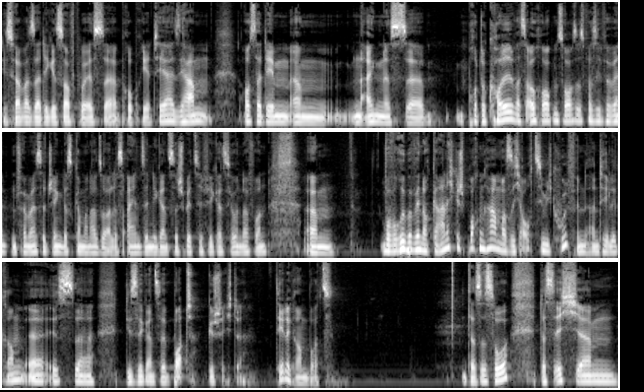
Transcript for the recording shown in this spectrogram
Die serverseitige Software ist äh, proprietär. Sie haben außerdem ähm, ein eigenes äh, Protokoll, was auch Open Source ist, was sie verwenden für Messaging. Das kann man also alles einsehen, die ganze Spezifikation davon. Ähm, Worüber wir noch gar nicht gesprochen haben, was ich auch ziemlich cool finde an Telegram, äh, ist äh, diese ganze Bot-Geschichte. Telegram-Bots. Das ist so, dass ich ähm,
